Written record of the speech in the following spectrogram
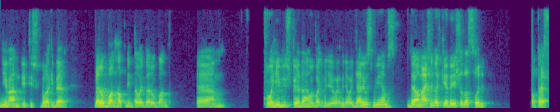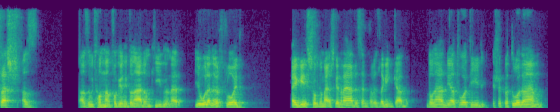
nyilván itt is valaki be, berobbanhat, mint ahogy berobbant um, Troy Hill is például, vagy, vagy, vagy ahogy Darius Williams, de a másik nagy kérdés az az, hogy a pass az, az úgy honnan fog jönni Donaldon kívül, mert jó, Leonard Floyd egész sok nyomás generál, de szerintem ez leginkább Donald miatt volt így, és akkor a túloldalán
